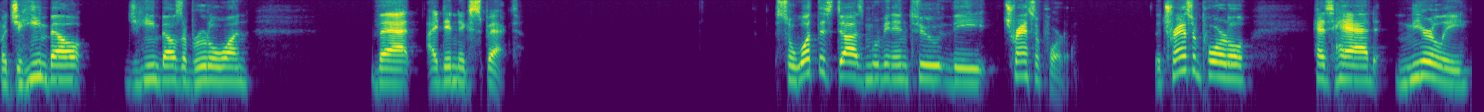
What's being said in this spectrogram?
But Jaheim Bell, Jaheim Bell's a brutal one that I didn't expect. So, what this does moving into the transfer portal, the transfer portal has had nearly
